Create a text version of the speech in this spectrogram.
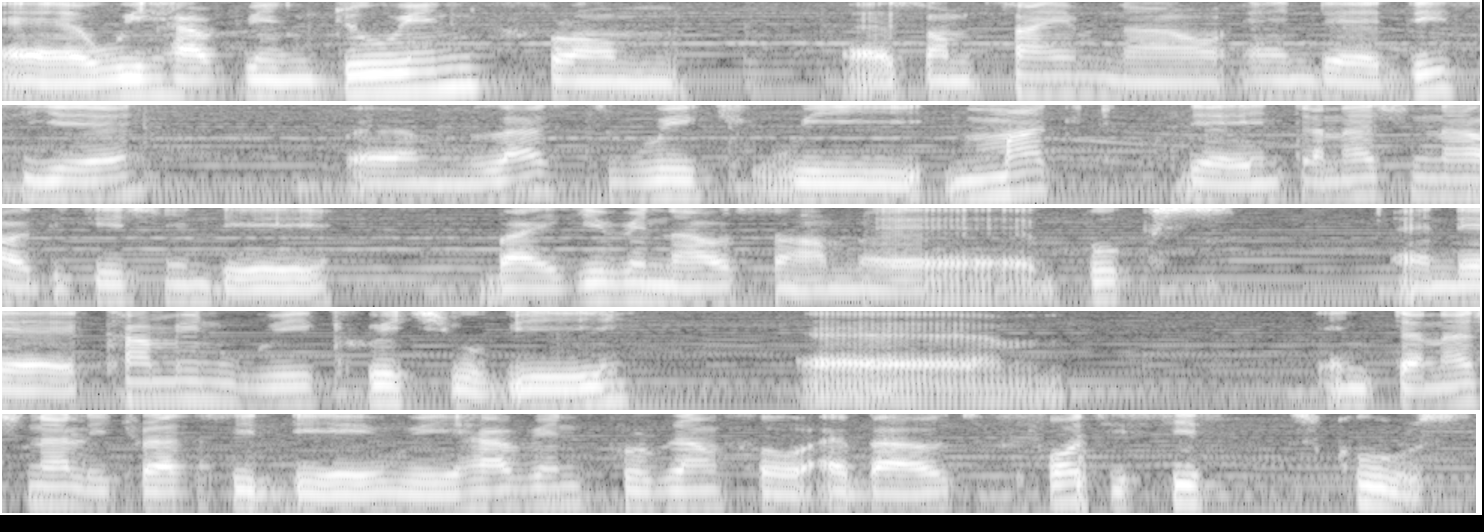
uh, we have been doing from uh, some time now. And uh, this year, um, last week, we marked the International Education Day by giving out some uh, books. And the coming week, which will be um, International Literacy Day, we're having program for about 46 schools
